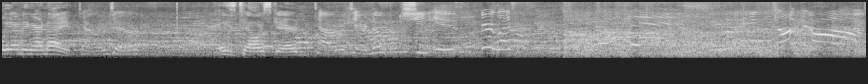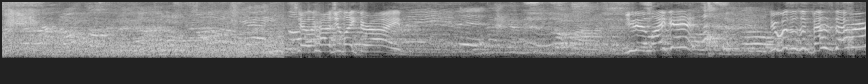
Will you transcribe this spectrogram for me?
We ending our night? Tower terror. Is Taylor scared? Tower terror. No, she is fearless. Knock it off. Taylor, how'd you like the ride? You didn't like it? It wasn't the best ever?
